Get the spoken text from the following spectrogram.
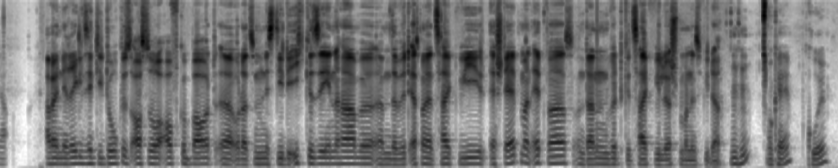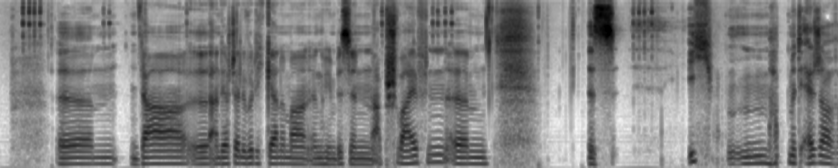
Ja. Aber in der Regel sind die Dokus auch so aufgebaut, äh, oder zumindest die, die ich gesehen habe. Ähm, da wird erstmal gezeigt, wie erstellt man etwas und dann wird gezeigt, wie löscht man es wieder. Mhm. Okay, cool. Ähm, da äh, an der Stelle würde ich gerne mal irgendwie ein bisschen abschweifen. Ähm, es ich mm, habe mit Azure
